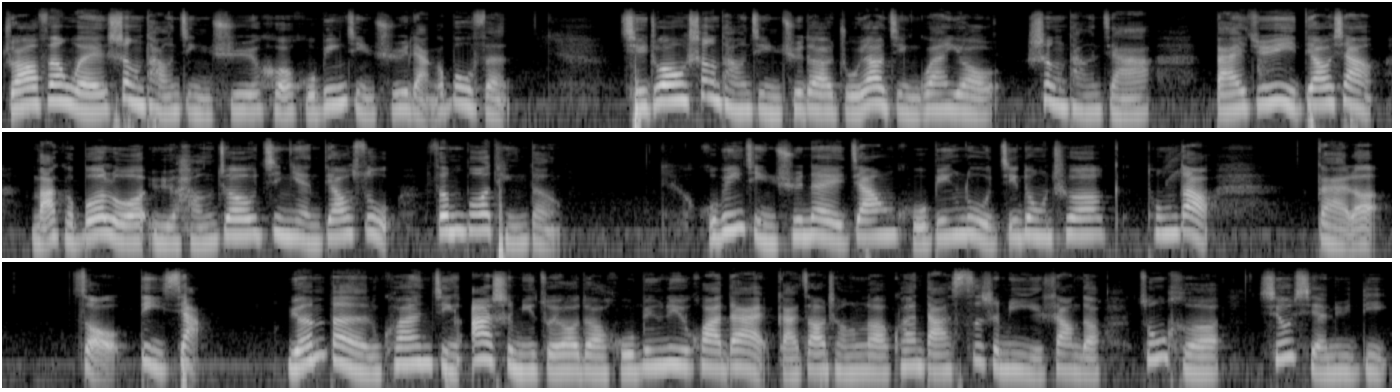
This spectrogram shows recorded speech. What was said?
主要分为盛唐景区和湖滨景区两个部分。其中，盛唐景区的主要景观有盛唐峡、白居易雕像、马可波罗与杭州纪念雕塑、风波亭等。湖滨景区内将湖滨路机动车通道。改了，走地下。原本宽仅二十米左右的湖滨绿化带，改造成了宽达四十米以上的综合休闲绿地。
